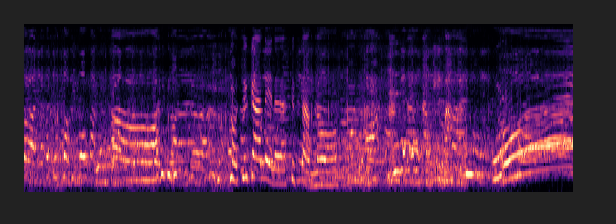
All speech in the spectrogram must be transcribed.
ก่อนแล้วก็ดูขอพี่โบปักก่อนขอชื่อการเลยนะสิบสามนอโอ้ย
